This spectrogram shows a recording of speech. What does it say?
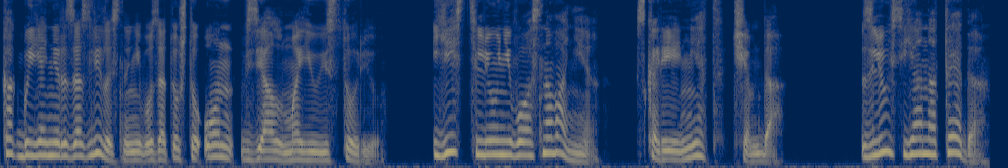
как бы я ни разозлилась на него за то, что он взял мою историю. Есть ли у него основания? Скорее нет, чем да. Злюсь я на Теда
